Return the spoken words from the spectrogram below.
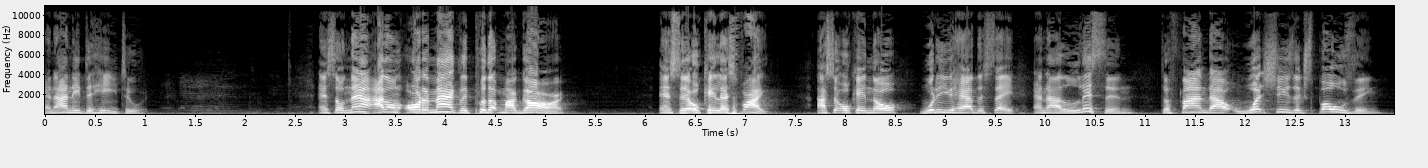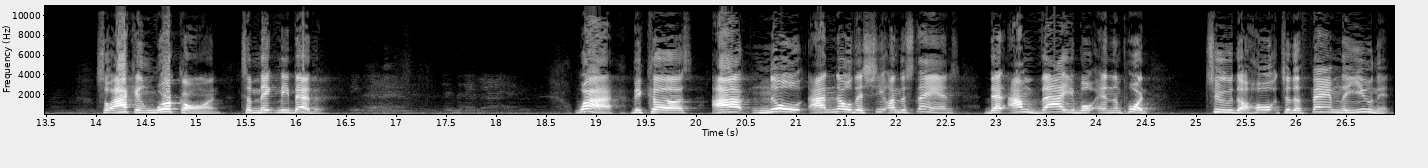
and I need to heed to it. And so now I don't automatically put up my guard and say, okay, let's fight. I say, okay, no, what do you have to say? And I listen to find out what she's exposing so I can work on to make me better. Why? Because I know I know that she understands that I'm valuable and important to the whole to the family unit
